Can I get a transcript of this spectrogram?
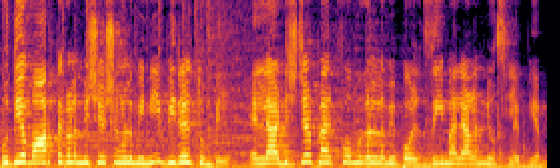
പുതിയ വാർത്തകളും വിശേഷങ്ങളും ഇനി വിരൽ തുമ്പിൽ. എല്ലാ ഡിജിറ്റൽ പ്ലാറ്റ്ഫോമുകളിലും ഇപ്പോൾ സി മലയാളം ന്യൂസ് ലഭ്യം.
